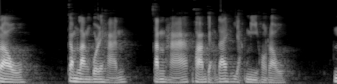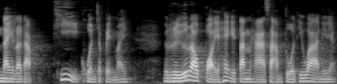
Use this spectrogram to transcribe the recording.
เรากำลังบริหารตัณหาความอยากได้อยากมีของเรา ในระดับที่ควรจะเป็นไหมหรือเราปล่อยให้ไอ้ตัณหาสามตัวที่ว่านี้เนี่ย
